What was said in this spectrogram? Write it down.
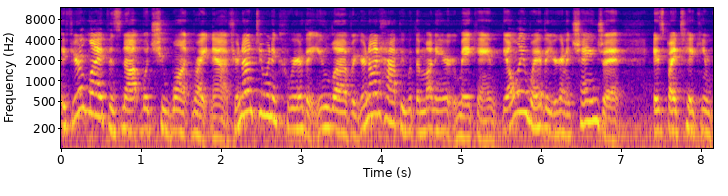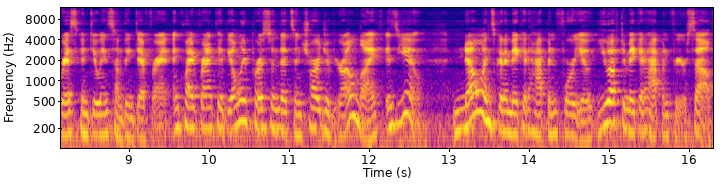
if your life is not what you want right now, if you're not doing a career that you love or you're not happy with the money you're making, the only way that you're going to change it is by taking risk and doing something different. And quite frankly, the only person that's in charge of your own life is you. No one's going to make it happen for you. You have to make it happen for yourself.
